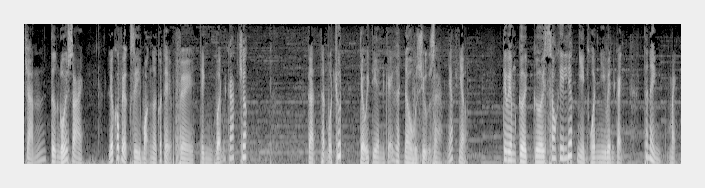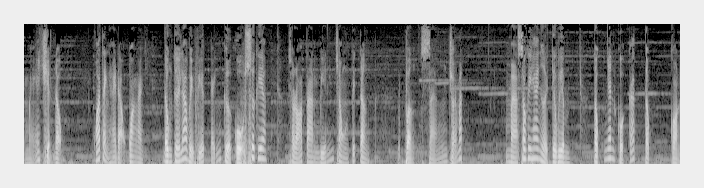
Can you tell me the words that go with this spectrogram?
chắn tương đối dài, nếu có việc gì mọi người có thể về tình vẫn các trước. Cẩn thận một chút, tiểu y tiên gãy gật đầu dịu dàng nhắc nhở. Tiêu viêm cười cười sau khi liếc nhìn Huân Nhi bên cạnh, thân hình mạnh mẽ chuyển động, hóa thành hai đạo quang ảnh, đồng thời lao về phía cánh cửa cổ xưa kia, sau đó tan biến trong cái tầng vầng sáng chói mắt. Mà sau khi hai người tiêu viêm, tộc nhân của các tộc còn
